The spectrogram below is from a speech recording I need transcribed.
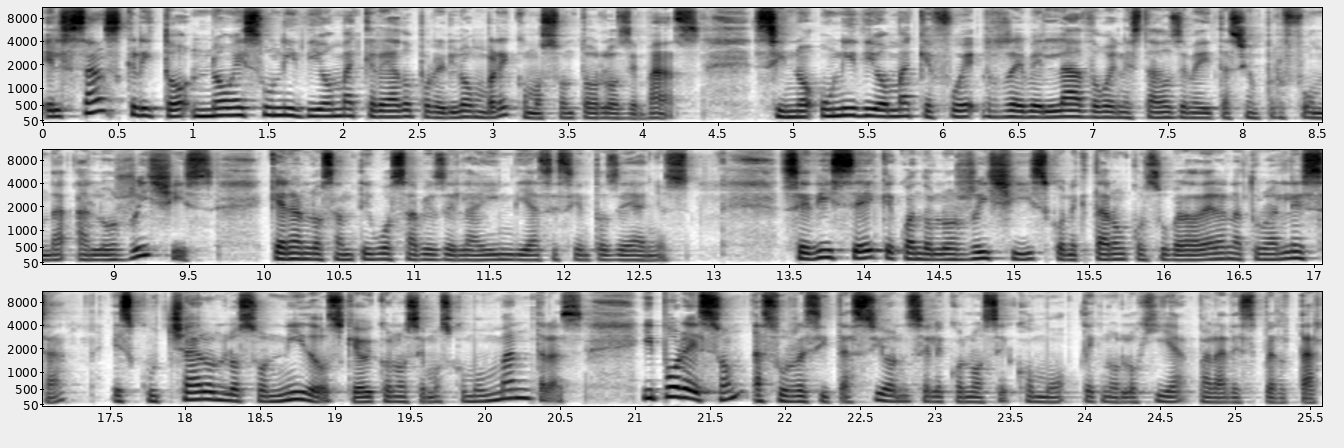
el sánscrito no es un idioma creado por el hombre, como son todos los demás, sino un idioma que fue revelado en estados de meditación profunda a los rishis, que eran los antiguos sabios de la India hace cientos de años. Se dice que cuando los rishis conectaron con su verdadera naturaleza, escucharon los sonidos que hoy conocemos como mantras y por eso a su recitación se le conoce como tecnología para despertar.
